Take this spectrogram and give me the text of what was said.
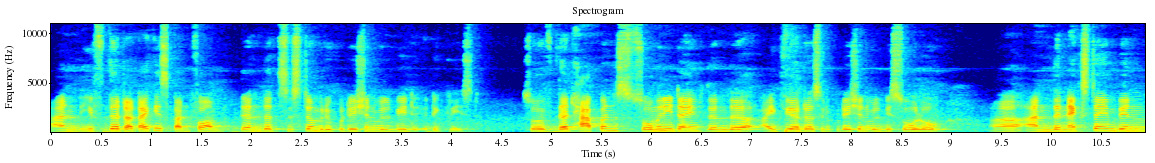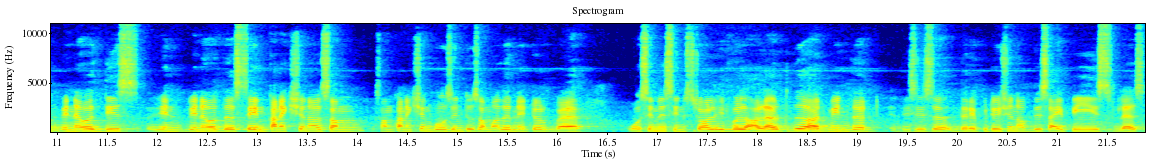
and if that attack is confirmed then that system reputation will be decreased. So if that happens so many times then the IP address reputation will be so low uh, and the next time when whenever this when, whenever the same connection or some some connection goes into some other network where OSSIM is installed, it will alert the admin that this is a, the reputation of this IP is less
